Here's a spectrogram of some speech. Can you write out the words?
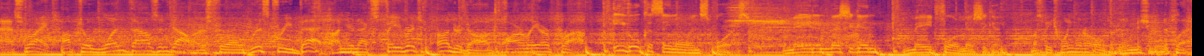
That's right, up to $1,000 for a risk free bet on your next favorite underdog, parlay, or prop. Eagle Casino and Sports. Made in Michigan, made for Michigan. Must be 21 or older in Michigan to play.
